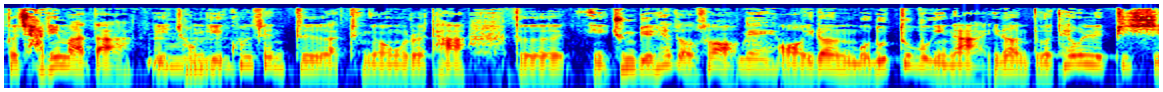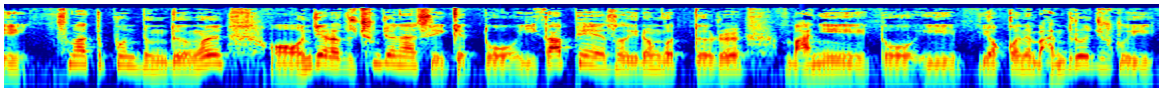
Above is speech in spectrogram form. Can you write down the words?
그 자리마다 이 음. 전기 콘센트 같은 경우를 다 그 준비를 해둬서 네. 어, 이런 뭐 노트북이나 이런 또 태블릿 PC, 스마트폰 등등을 어, 언제라도 충전할 수 있게 또 이 카페에서 이런 것들을 많이 또 이 여건을 만들어주고 있,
